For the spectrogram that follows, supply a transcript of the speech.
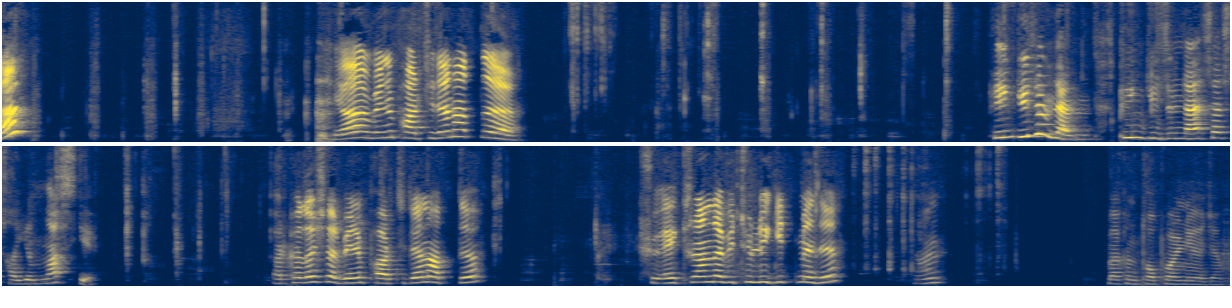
Ben? ya beni partiden attı. Pink yüzünden Pink yüzündense sayılmaz ki. Arkadaşlar beni partiden attı. Şu ekranda bir türlü gitmedi. Lan. Bakın top oynayacağım.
